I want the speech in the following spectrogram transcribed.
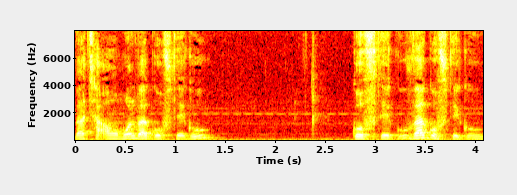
و تعامل و گفتگو گفتگو و گفتگو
